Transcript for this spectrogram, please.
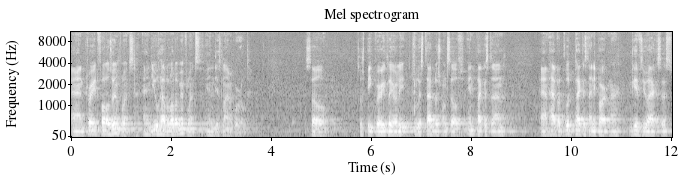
and trade follows influence, and you have a lot of influence in the Islamic world. So, to speak very clearly, to establish oneself in Pakistan and have a good Pakistani partner gives you access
